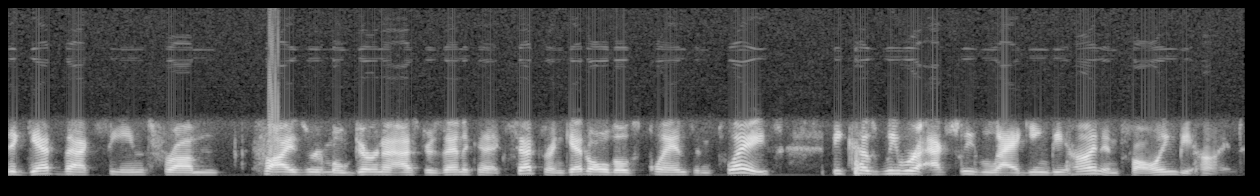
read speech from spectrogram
to get vaccines from Pfizer, Moderna, AstraZeneca, et cetera, and get all those plans in place because we were actually lagging behind and falling behind.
